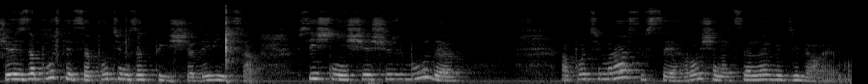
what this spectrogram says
Щось запуститься, потім затища. Дивіться, в січні ще щось буде, а потім раз і все, гроші на це не виділяємо.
